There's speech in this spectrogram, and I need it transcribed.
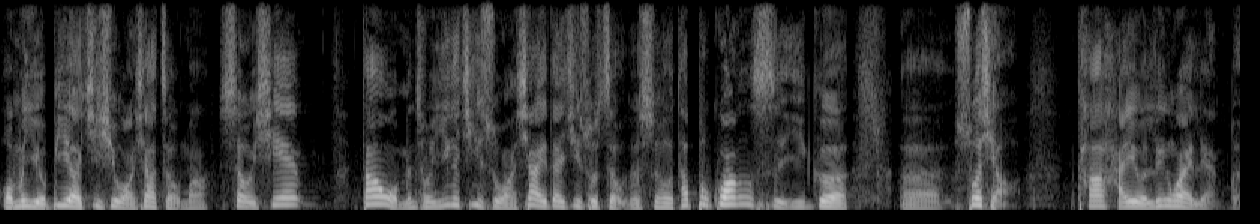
我们有必要继续往下走吗？首先，当我们从一个技术往下一代技术走的时候，它不光是一个呃缩小，它还有另外两个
